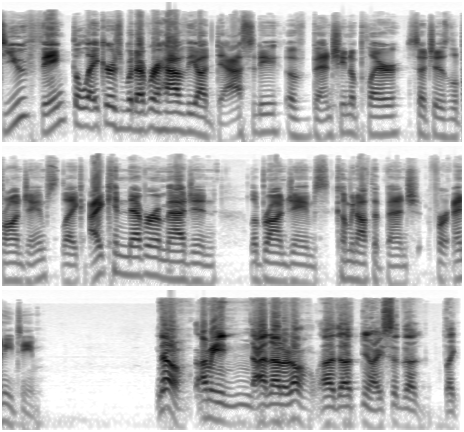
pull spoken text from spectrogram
do you think the Lakers would ever have the audacity of benching a player such as LeBron James? Like I can never imagine LeBron James coming off the bench for any team. No, I mean not, not at all. Uh, that, you know, I said that like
